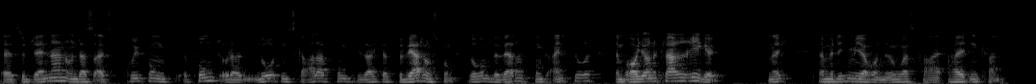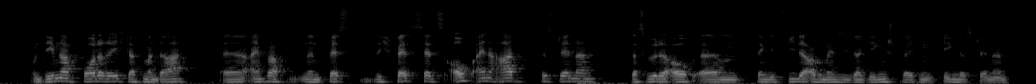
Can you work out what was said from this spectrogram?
äh, zu gendern und das als Prüfungspunkt oder Notenskalapunkt, wie sage ich das, Bewertungspunkt, so rum Bewertungspunkt einführe, dann brauche ich auch eine klare Regel, nicht? damit ich mich auch an irgendwas halten kann. Und demnach fordere ich, dass man da äh, einfach einen fest, sich festsetzt auf eine Art des Genderns. Das würde auch, ähm, denke ich, viele Argumente, die dagegen sprechen, gegen das Gendern,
